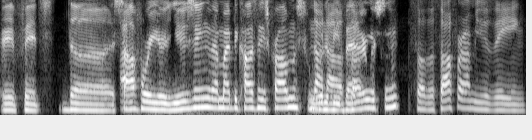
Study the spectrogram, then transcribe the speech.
if it's the software you're using that might be causing these problems. No, Would it no, be so- better with Steam? so the software I'm using,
